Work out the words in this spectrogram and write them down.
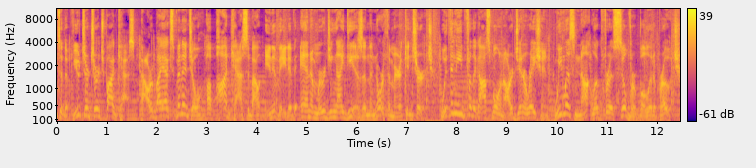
to the Future Church Podcast, powered by Exponential, a podcast about innovative and emerging ideas in the North American church. With the need for the gospel in our generation, we must not look for a silver bullet approach.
